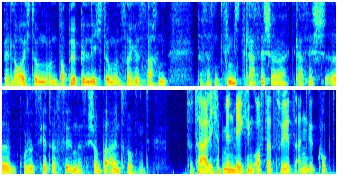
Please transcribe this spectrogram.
Beleuchtung und Doppelbelichtung und solche Sachen. Das ist ein ziemlich klassischer, klassisch äh, produzierter Film. Das ist schon beeindruckend. Total. Ich habe mir ein Making-of dazu jetzt angeguckt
